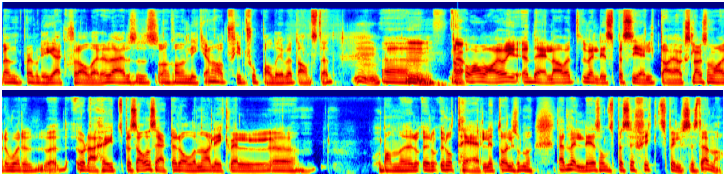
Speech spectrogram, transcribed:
Men Premier League er ikke for alle heller. Det er, så, så han kan like gjerne ha et fint fotballiv et annet sted. Eh, Mm, ja. Og han var jo en del av et veldig spesielt Ajax-lag, som var hvor, hvor det er høyt spesialiserte roller, men allikevel eh, hvor man ro- ro- roterer litt. og liksom, Det er et veldig sånn spesifikt spillesystem. da.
